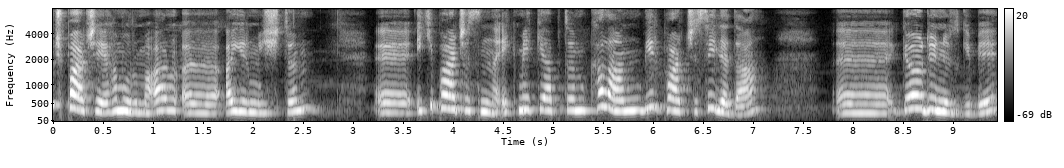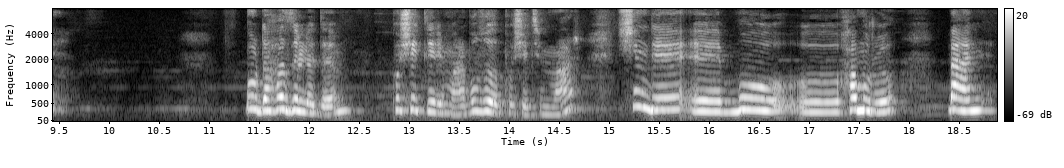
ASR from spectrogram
3 parçaya hamurumu e, ayırmıştım. E, iki parçasını ekmek yaptım. Kalan bir parçasıyla da e, gördüğünüz gibi burada hazırladığım poşetlerim var. Buzdolabı poşetim var. Şimdi e, bu e, hamuru ben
